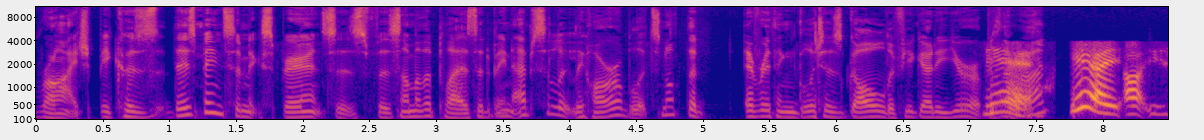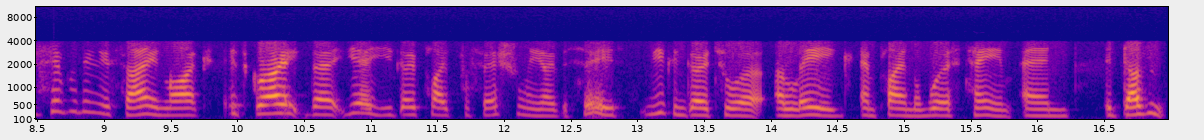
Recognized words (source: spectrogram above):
right, because there's been some experiences for some of the players that have been absolutely horrible. It's not that everything glitters gold if you go to Europe. Is that Yeah, right? yeah. Uh, everything you're saying, like it's great that yeah, you go play professionally overseas. You can go to a, a league and play in the worst team, and it doesn't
